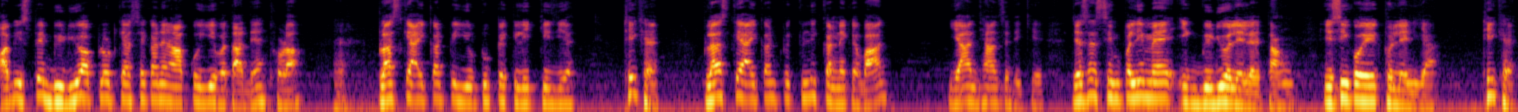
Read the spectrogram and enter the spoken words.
अब इस पे वीडियो अपलोड कैसे करें, आपको ये बता दें थोड़ा। प्लस के आइकन पे यूट्यूब पे क्लिक कीजिए। ठीक है? प्लस के आइकन पे क्लिक करने के बाद, यहाँ ध्यान से देखिए। जैसे सिंपली मैं एक वीडियो ले लेता हूँ। इसी को एक तो ले लिया। ठीक है?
